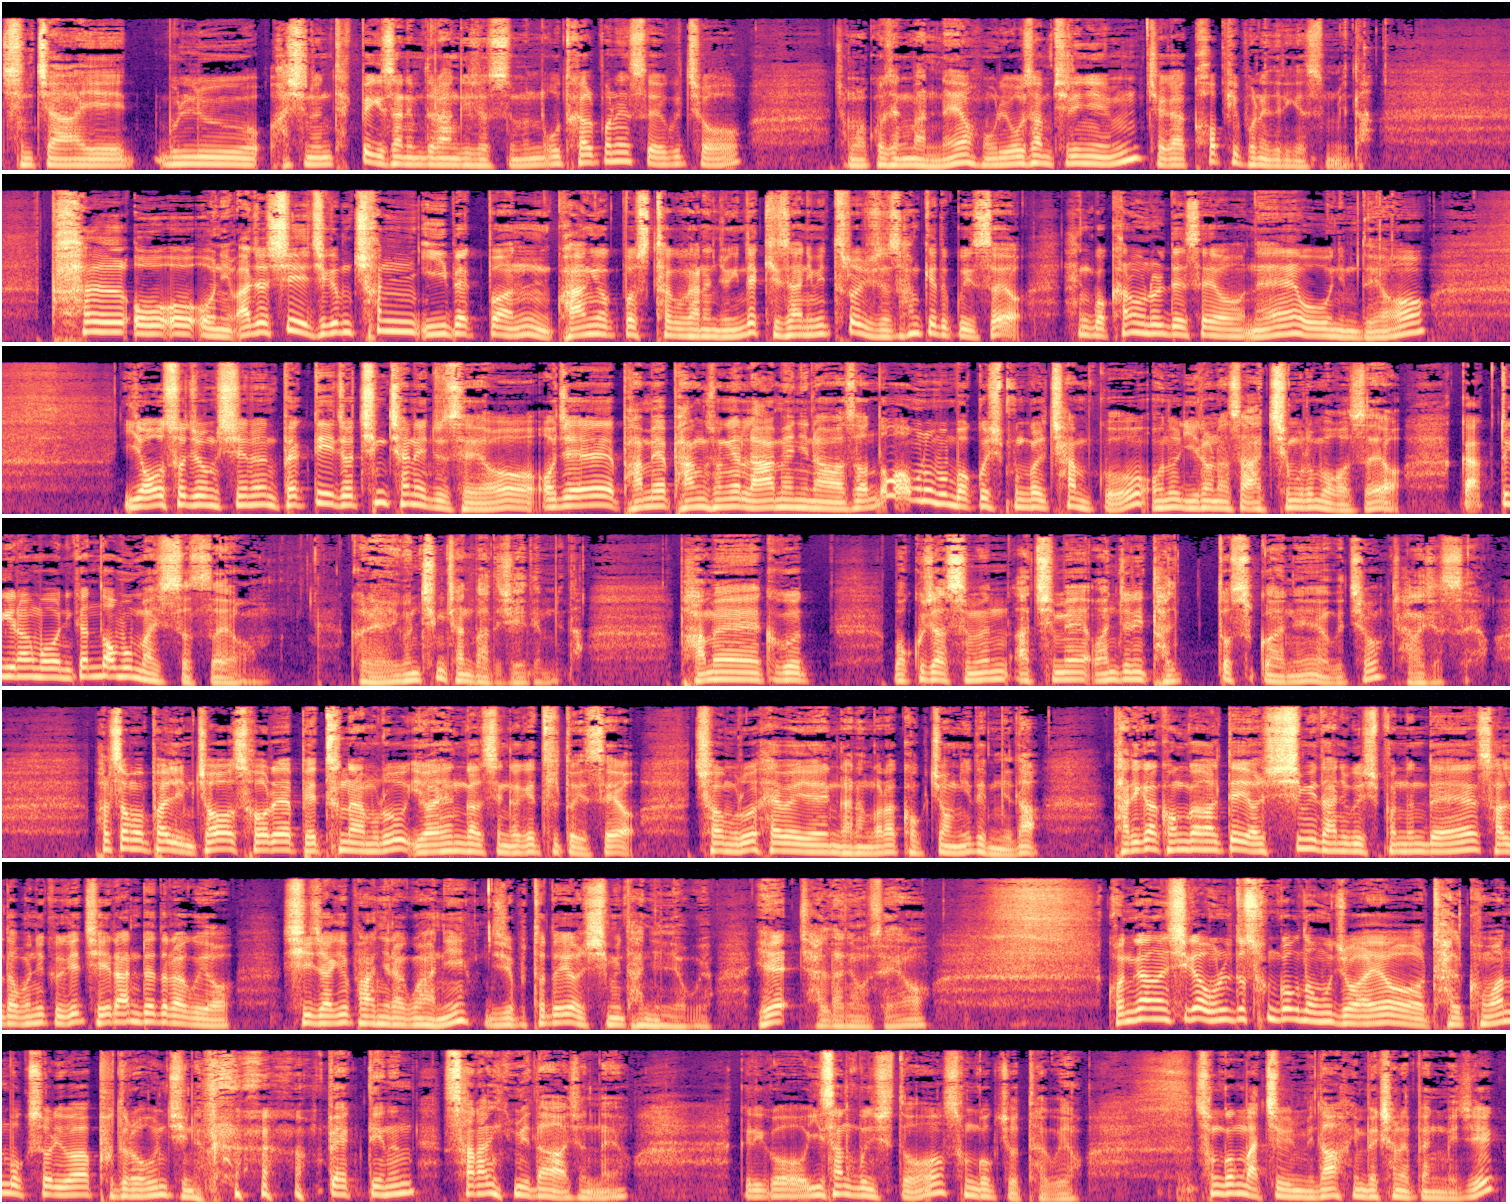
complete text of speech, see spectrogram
진짜 이 물류하시는 택배 기사님들 안 계셨으면 어떡할 뻔했어요. 그렇죠? 정말 고생 많네요. 우리 5372님 제가 커피 보내드리겠습니다. 8555님, 아저씨, 지금 1200번 광역버스 타고 가는 중인데 기사님이 틀어주셔서 함께 듣고 있어요. 행복한 오늘 되세요. 네, 오호님도요. 여소정 씨는 백디 저 칭찬해 주세요. 어제 밤에 방송에 라면이 나와서 너무너무 먹고 싶은 걸 참고 오늘 일어나서 아침으로 먹었어요. 깍두기랑 먹으니까 너무 맛있었어요. 그래요. 이건 칭찬 받으셔야 됩니다. 밤에 그거 먹고 잤으면 아침에 완전히 달 떴을 거 아니에요. 그렇죠? 잘하셨어요. 8358님, 저 설에 베트남으로 여행 갈 생각에 들떠 있어요. 처음으로 해외여행 가는 거라 걱정이 됩니다. 다리가 건강할 때 열심히 다니고 싶었는데 살다 보니 그게 제일 안 되더라고요. 시작이 반이라고 하니 이제부터 더 열심히 다니려고요. 예, 잘 다녀오세요. 권강은 씨가 오늘도 선곡 너무 좋아요. 달콤한 목소리와 부드러운 진행. 백디는 사랑입니다 하셨네요. 그리고 이상분 씨도 선곡 좋다고요. 선곡 맛집입니다. 임백천의 백뮤직.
